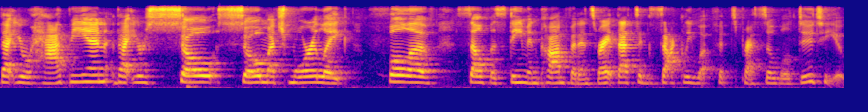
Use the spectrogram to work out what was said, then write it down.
that you're happy in, that you're so, so much more like full of self esteem and confidence, right? That's exactly what Fitspresso will do to you.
